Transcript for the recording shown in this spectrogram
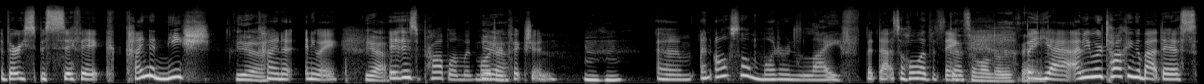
a very specific, kind of niche, Yeah. kind of. Anyway, Yeah. it is a problem with modern Yeah. fiction. Mm-hmm. Um, and also modern life, but that's a whole other thing. That's a whole other thing. But yeah, I mean, we're talking about this.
